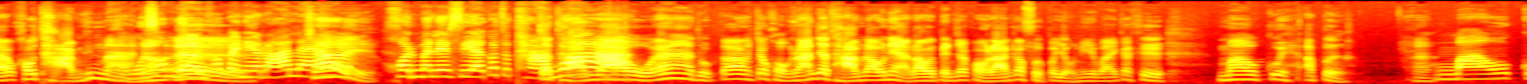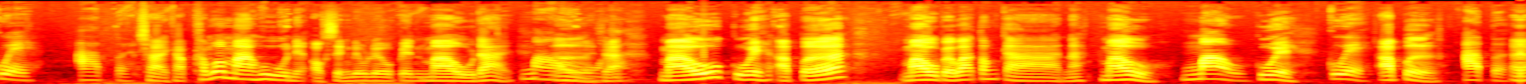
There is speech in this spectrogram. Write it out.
แล้วเขาถามขึ้นมาสมมติเนาะส้มเดินออเข้าไปในร้านแล้วใช่คนมาเลเซียก็จะถามจะถามว่าเราอ่าถูกต้องเจ้าของร้านจะถามเราเนี่ยเราเป็นเจ้าของร้านก็ฝึกประโยคนี้ไว้ก็คือเมากุยอัปเปอร์เมาเกวอาเปใช่ครับคำว่ามาฮูเนี่ยออกเสียงเร็วๆ เป็นเมาได้เมาออใช่ค่ะเมากุยอัปเปอร์ เมาแปลว่าต้องการนะ เมาเมากุยเกวอัปเปอร์อาเปเอ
